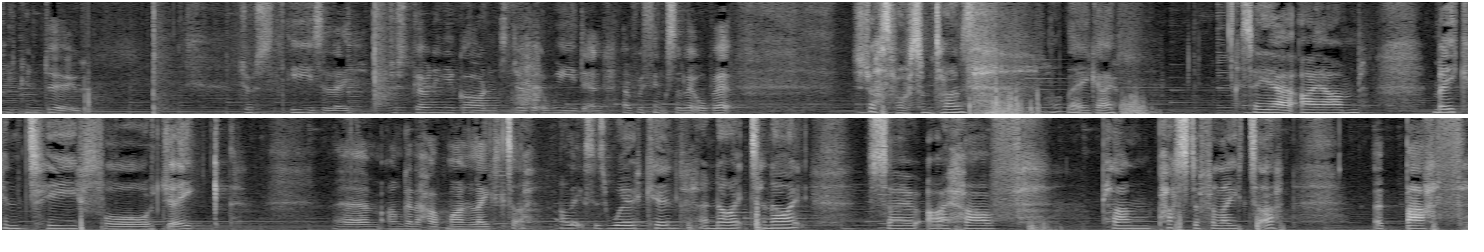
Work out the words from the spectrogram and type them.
you can do just easily. Just going in your garden to do a bit of weeding. Everything's a little bit stressful sometimes. Well, there you go. So, yeah, I am making tea for Jake. Um, I'm going to have mine later. Alex is working a night tonight, so I have planned pasta for later, a bath,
